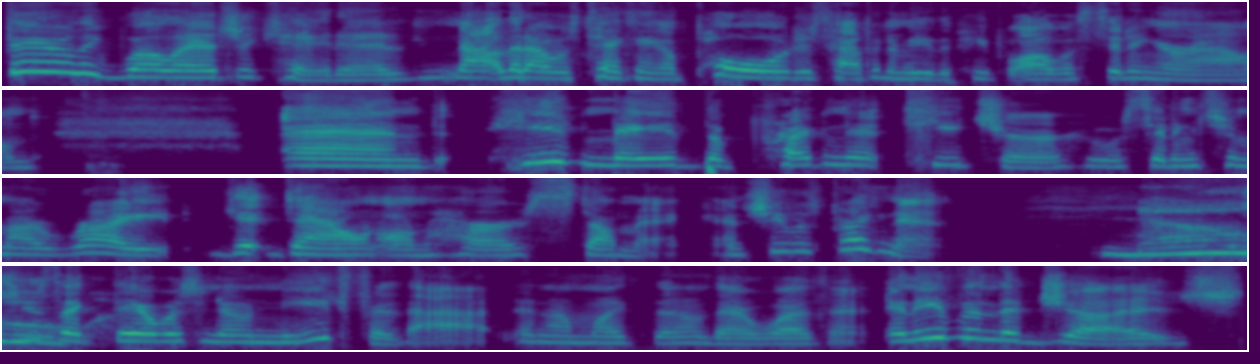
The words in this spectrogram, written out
fairly well educated. Not that I was taking a poll, just happened to be the people I was sitting around. And he'd made the pregnant teacher who was sitting to my right get down on her stomach. And she was pregnant. No. She's like, there was no need for that. And I'm like, no, there wasn't. And even the judge,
